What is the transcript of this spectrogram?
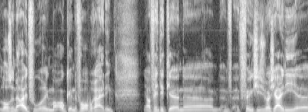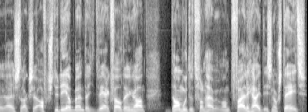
los in de uitvoering, maar ook in de voorbereiding. Ja, vind ik een, een, een functie zoals jij die straks afgestudeerd bent, dat je het werkveld ingaat, daar moet het van hebben. Want veiligheid is nog steeds,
